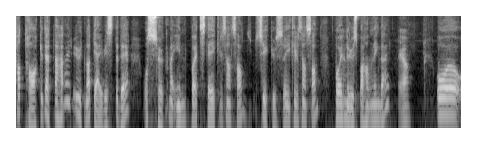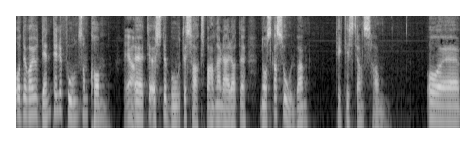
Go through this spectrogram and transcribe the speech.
tatt tak i dette her, uten at jeg visste det, og søkt meg inn på et sted i Kristiansand, sykehuset i Kristiansand, på en rusbehandling der. Ja. Og, og, det var jo den telefonen som kom Ja. eh, til Østerbo, til saksbehandleren der, at eh, nå skal Solvang til Kristiansand. Og, eh,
